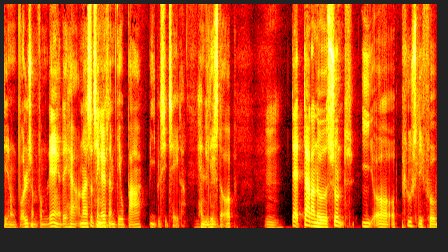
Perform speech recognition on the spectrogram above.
det er nogle voldsomme formuleringer det her. Og når jeg så tænker mm. efter, jamen, det er jo bare bibelcitater, han lister op. Mm. Der, der er der noget sundt i at, at pludselig få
